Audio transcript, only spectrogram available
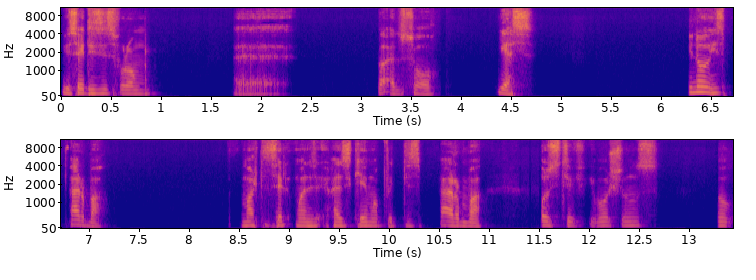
we say this is from uh, and so. Yes. You know, his PERMA. Martin Seligman has came up with this PERMA, positive emotions. No,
